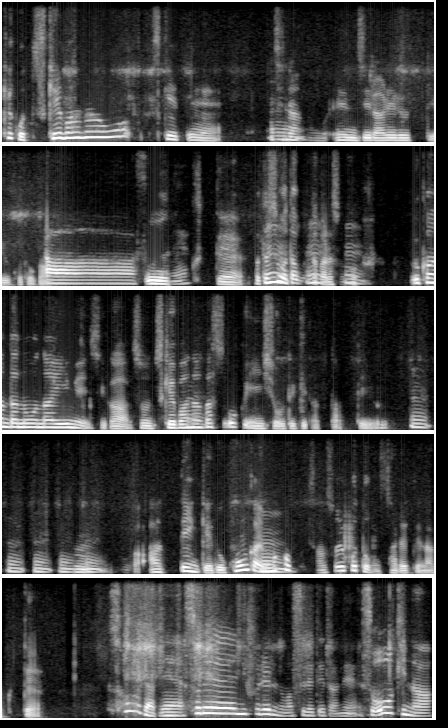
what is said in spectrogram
結構つけ花をつけてチラノを演じられるっていうことがああそう多だね。くて、私も多分だからその、うん浮かんだ脳内イメージがそのつけ花がすごく印象的だったっていうのがあってんけど今回うん。マカボイさんそういうこともされてなくて、そうだね。それに触れるの忘れてたね。そう大きな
